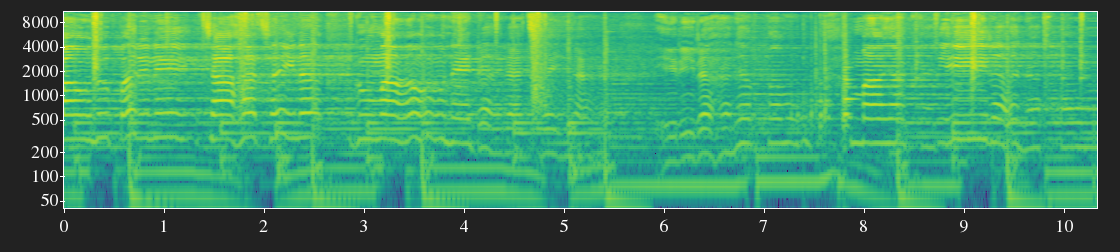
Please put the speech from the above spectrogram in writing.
पाउनु पर्ने चाह छैन गुमाउने डर छैन। हेरिरहन पाऊ माया गरिरहन पाऊ।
